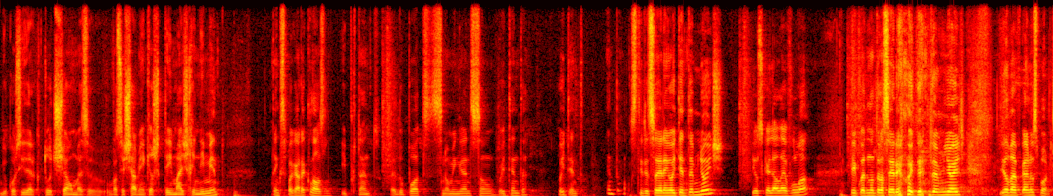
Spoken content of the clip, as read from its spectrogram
eu considero que todos são, mas uh, vocês sabem, aqueles que têm mais rendimento, tem que se pagar a cláusula. E, portanto, a do pote, se não me engano, são 80? 80. Então, se trouxerem 80 milhões, eu se calhar levo lá, e quando não trouxerem 80 milhões, ele vai ficar no Sport.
